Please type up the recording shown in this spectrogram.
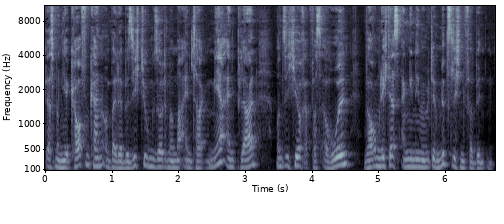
das man hier kaufen kann und bei der Besichtigung sollte man mal einen Tag mehr einplanen und sich hier auch etwas erholen. Warum nicht das Angenehme mit dem Nützlichen verbinden?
